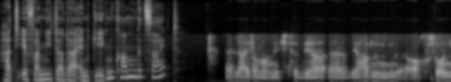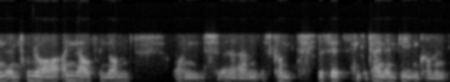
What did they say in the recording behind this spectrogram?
Hat Ihr Vermieter da Entgegenkommen gezeigt? Äh, leider noch nicht. Wir, äh, wir haben auch schon im Frühjahr Anlauf genommen und äh, es kommt bis jetzt kein Entgegenkommen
